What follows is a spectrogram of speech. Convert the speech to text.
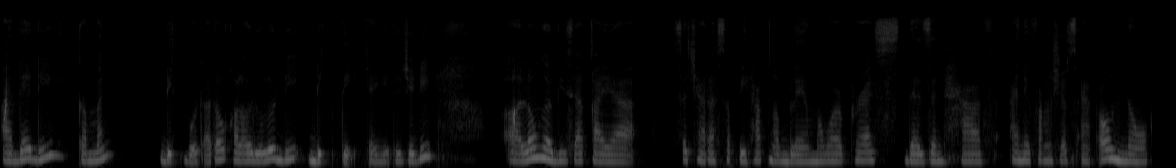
ada di Kemendikbud atau kalau dulu di Dikti kayak gitu. Jadi uh, lo nggak bisa kayak secara sepihak ngeblame our press doesn't have any functions at all. No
